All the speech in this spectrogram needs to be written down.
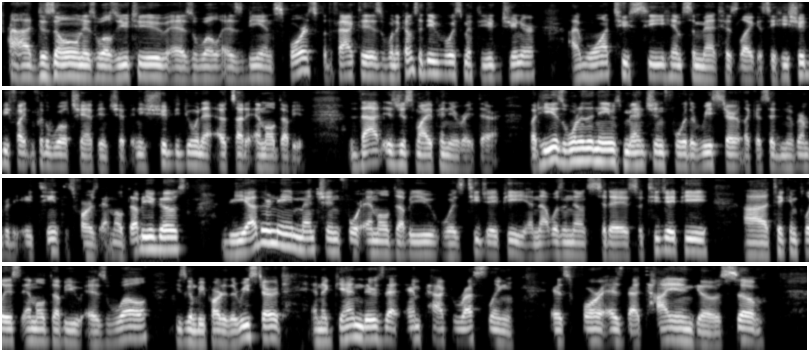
uh, DAZN as well as YouTube as well as beIN Sports. But the fact is, when it comes to Davy Boy Smith Jr., I want to see him cement his legacy. He should be fighting for the world championship, and he should be doing it outside of MLW. That is just my opinion right there. But he is one of the names mentioned for the restart, like I said, November the 18th, as far as MLW goes. The other name mentioned for MLW was TJP, and that was announced today. So TJP uh, taking place MLW as well. He's going to be part of the restart. And again, there's that Impact Wrestling as far as that tie-in goes. So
